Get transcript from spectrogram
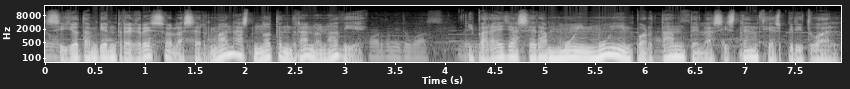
si yo también regreso, las hermanas no tendrán a nadie. Y para ellas era muy, muy importante la asistencia espiritual.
